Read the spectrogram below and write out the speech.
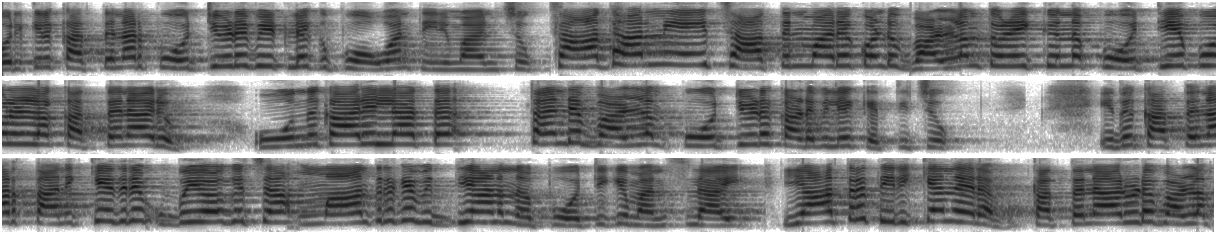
ഒരിക്കൽ കത്തനാർ പോറ്റിയുടെ വീട്ടിലേക്ക് പോവാൻ തീരുമാനിച്ചു. സാധാരണയായി ചാത്തന്മാരെ കൊണ്ട് വള്ളം തുഴയ്ക്കുന്ന പോറ്റിയെ പോലുള്ള കത്തനാരും ഊന്നുകാലില്ലാത്ത തന്റെ വള്ളം പോറ്റിയുടെ കടവിലേക്ക് എത്തിച്ചു. ഇത് കത്തനാർ തനിക്കെതിരെ ഉപയോഗിച്ച മാന്ത്രിക വിദ്യയാണെന്ന് പോറ്റിക്ക് മനസ്സിലായി. യാത്ര തിരിക്കാൻ നേരം കത്തനാരുടെ വള്ളം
